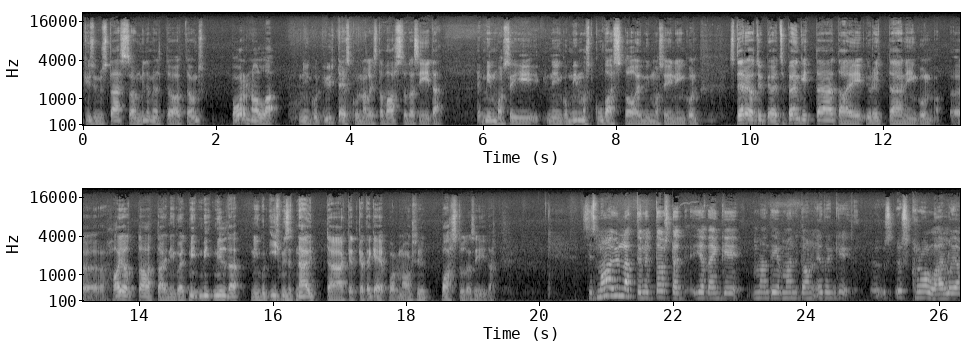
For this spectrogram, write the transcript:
kysymys tässä on, mitä mieltä te olette, onko pornolla niin kuin yhteiskunnallista vastuuta siitä, millaisia, niin kuin, millaista kuvastoa ja millaisia niin kuin, stereotypioita se pönkittää tai yrittää niin kuin, ö, hajottaa tai niin kuin, että mi, mi, miltä niin kuin, ihmiset näyttää, ketkä tekee pornoa, onko se vastuuta siitä? Siis mä oon yllättynyt tosta, että jotenkin, mä en tiedä, mä nyt on jotenkin scrollaillut ja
